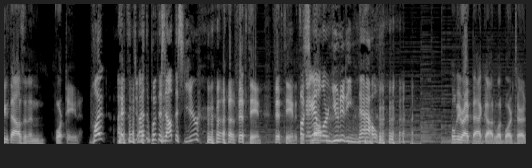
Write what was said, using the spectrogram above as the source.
2014. What? I have to, I have to put this out this year? 15. 15. It's Fuck, a I small... gotta learn Unity now. We'll be right back on One More Turn.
